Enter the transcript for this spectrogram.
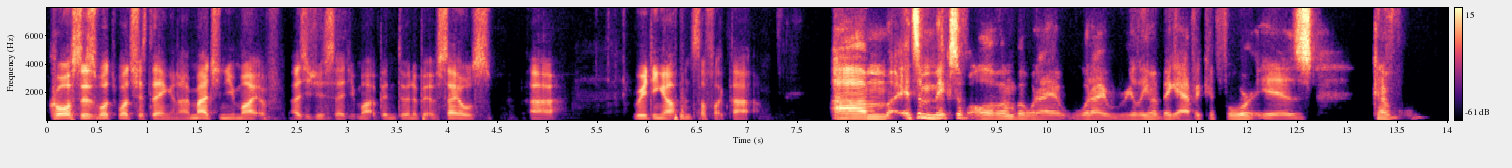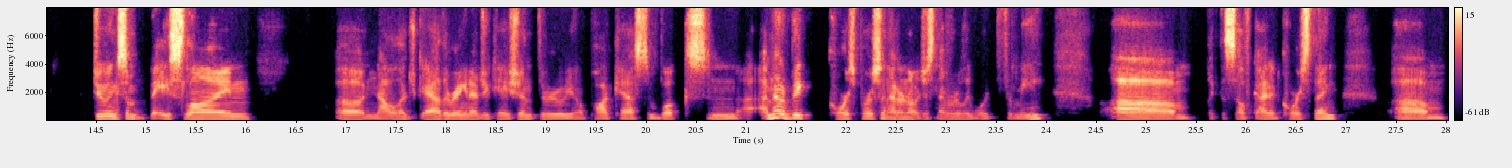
courses? What what's your thing? And I imagine you might have, as you just said, you might have been doing a bit of sales, uh, reading up and stuff like that. Um, it's a mix of all of them, but what I what I really am a big advocate for is kind of doing some baseline uh, knowledge gathering and education through you know podcasts and books. And I'm not a big course person. I don't know. It just never really worked for me. Um, like the self guided course thing. Um,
